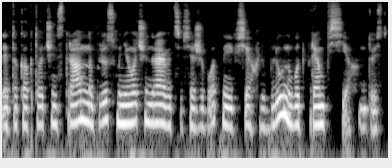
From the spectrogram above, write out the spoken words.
Это как-то очень странно. Плюс мне очень нравятся все животные, их всех люблю, ну вот прям всех. Ну, то есть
